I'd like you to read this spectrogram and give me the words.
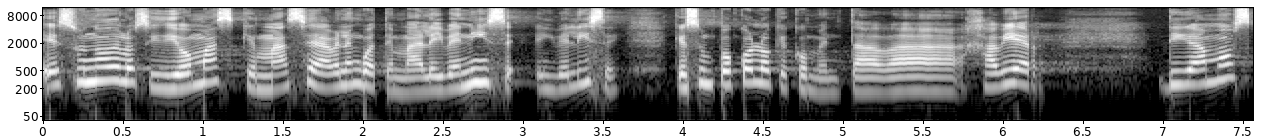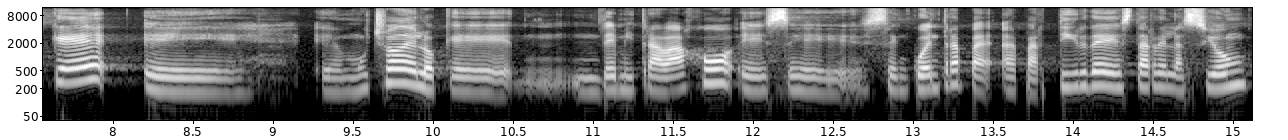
es uno de los idiomas que más se habla en Guatemala y Belice, que es un poco lo que comentaba Javier. Digamos que eh, eh, mucho de lo que de mi trabajo eh, se, encuentra a partir de esta relación,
